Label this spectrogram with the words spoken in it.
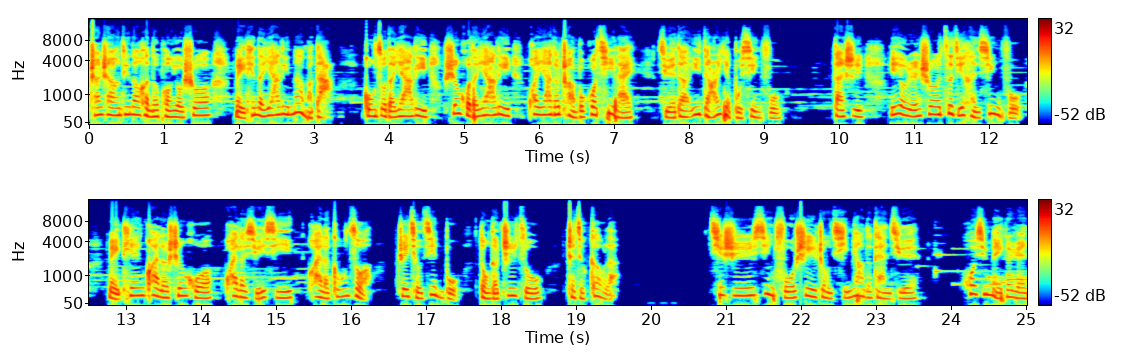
常常听到很多朋友说，每天的压力那么大，工作的压力、生活的压力，快压得喘不过气来，觉得一点儿也不幸福。但是也有人说自己很幸福，每天快乐生活、快乐学习、快乐工作，追求进步，懂得知足，这就够了。其实幸福是一种奇妙的感觉，或许每个人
